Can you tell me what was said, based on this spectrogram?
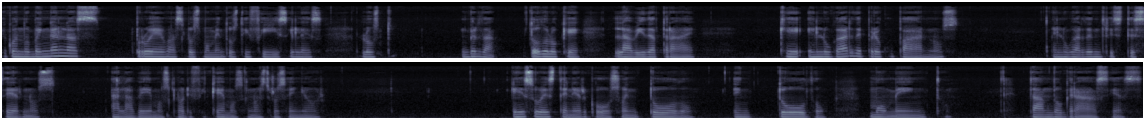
Que cuando vengan las pruebas, los momentos difíciles, los ¿verdad? Todo lo que la vida trae, que en lugar de preocuparnos, en lugar de entristecernos, alabemos, glorifiquemos a nuestro Señor. Eso es tener gozo en todo, en todo momento, dando gracias,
